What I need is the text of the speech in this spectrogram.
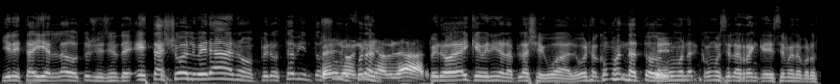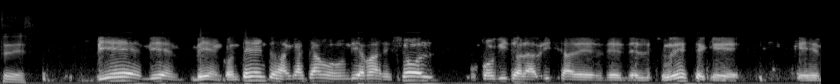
y él está ahí al lado tuyo diciéndote, estalló el verano, pero está viento sur, Fran. hablar. Pero hay que venir a la playa igual. Bueno, ¿cómo anda todo? Sí. ¿Cómo, es el arranque de semana para ustedes? Bien, bien, bien, contentos. Acá estamos un día más de sol, un poquito a la brisa de- de- del sudeste que, que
